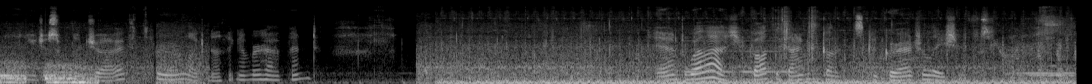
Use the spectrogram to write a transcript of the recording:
Okay. You just want to drive through like nothing ever happened. And voila, you got the diamond guns. Congratulations.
